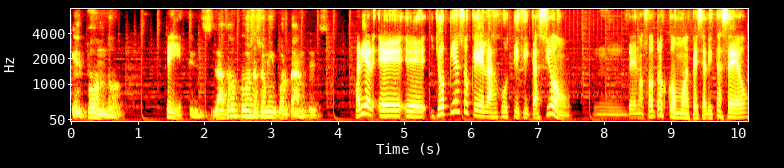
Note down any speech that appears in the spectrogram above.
el fondo. Sí. Las dos cosas son importantes. Javier, eh, eh, yo pienso que la justificación mm, de nosotros como especialistas SEO,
